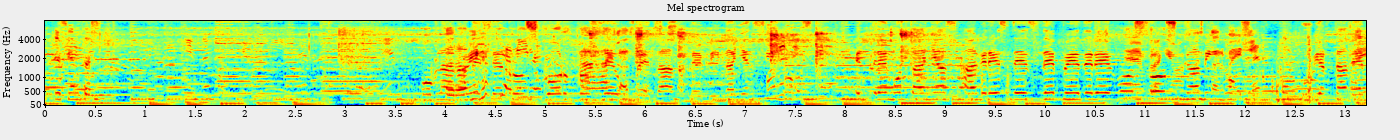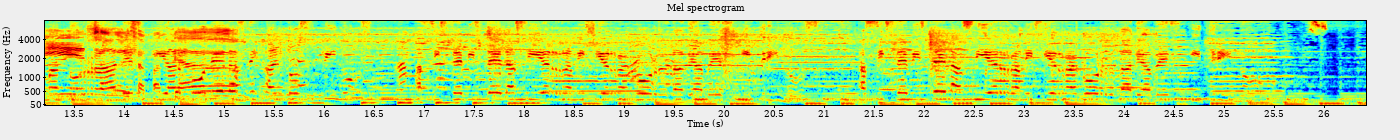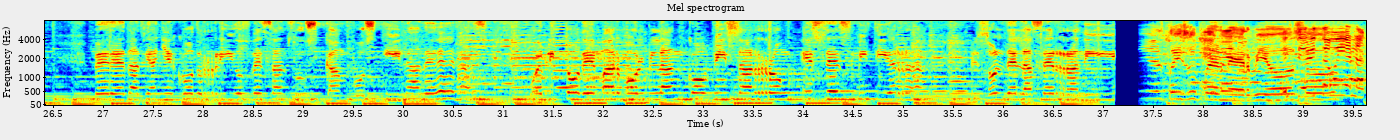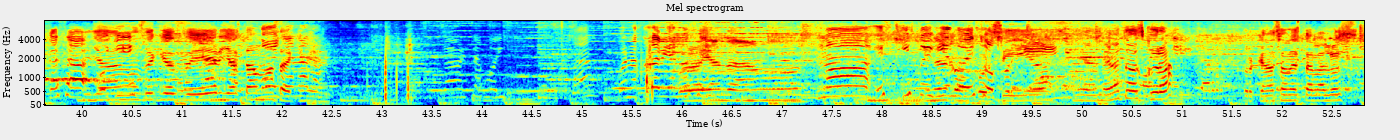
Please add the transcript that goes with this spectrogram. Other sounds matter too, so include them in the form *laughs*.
¿Qué sientes? Poblada de cerros gordos Ah, de gracias. humedad, neblina y encinos, entre montañas agrestes de pedregosos caminos, cubierta de matorrales de y arboledas de altos pinos. Así se viste la sierra, mi sierra gorda de aves y trinos. Así se viste la sierra, mi sierra gorda de aves y trinos. Veredas de añejos ríos besan sus campos y laderas. Pueblito de mármol blanco, bizarrón, esa es mi tierra. El sol de la serranía. Estoy súper nervioso. Este, ahorita voy a la casa. Ya Oye, no sé qué hacer, ya estamos No, ya aquí. no. Ya, ahorita voy. Ah, Bueno, todavía no Por ahí andamos. No, es que estoy viendo eso porque. Miren, ¿me ve todo oscuro? Porque no sé dónde está la luz.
